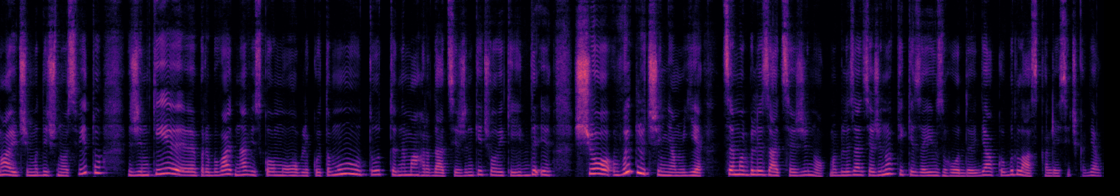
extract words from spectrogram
маючи медичну освіту, жінки е, перебувають на військовому обліку. Тому тут нема градації жінки, чоловіки. Що виключенням є, це мобілізація жінок. Мобілізація жінок тільки за їх згодою. Дякую, будь ласка, Лесічка, дякую.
